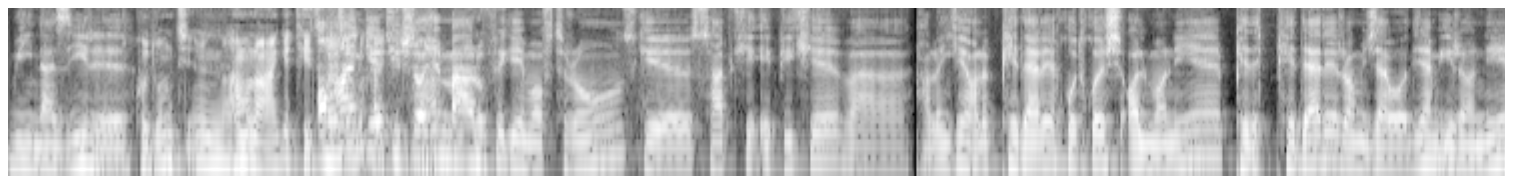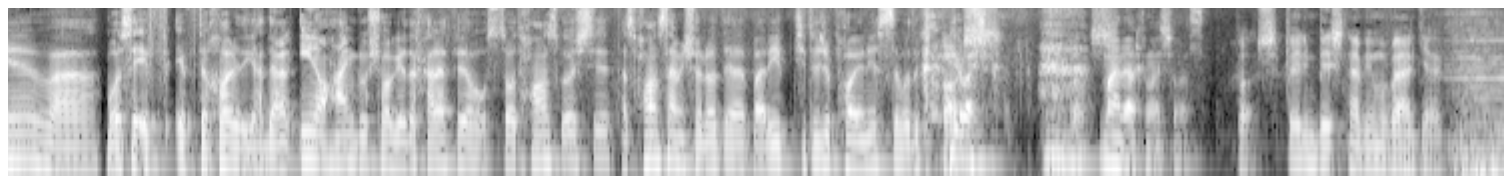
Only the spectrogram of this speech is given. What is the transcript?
بی‌نظیره. کدوم تی... همون آهنگ تیتراژ آهنگ تیتراژ معروف Game of Thrones که سبک epic ه و حالا اینکه حالا پدر خود خودش آلمانیه پدر رامین جوادی هم ایرانیه و واسه اف... افتخار دیگه. حداقل این آهنگ رو شاگرد خلف استاد هانس گذاشته. از هانس هم ان برای تیتراژ پایانی استفاده کنیم. باش. باش. من رخیم شماست باش. بریم بشنویم و برگردیم.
